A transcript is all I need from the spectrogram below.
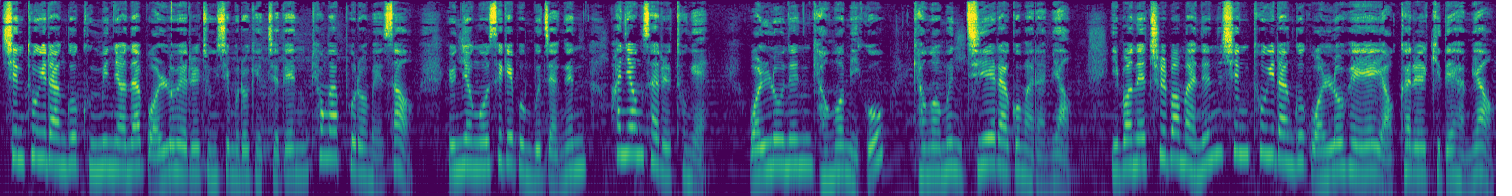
신통일한국 국민연합 원로회를 중심으로 개최된 평화포럼에서 윤영호 세계본부장은 환영사를 통해 원로는 경험이고 경험은 지혜라고 말하며 이번에 출범하는 신통일한국 원로회의 역할을 기대하며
